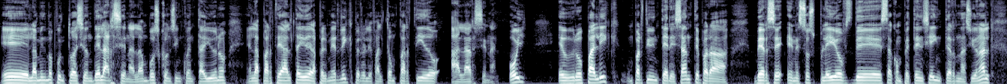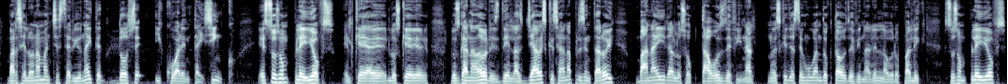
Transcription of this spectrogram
eh, la misma puntuación del Arsenal, ambos con 51 en la parte alta y de la Premier League, pero le falta un partido al Arsenal. Hoy Europa League, un partido interesante para verse en estos playoffs de esta competencia internacional. Barcelona-Manchester United 12 y 45. Estos son playoffs, el que, eh, los que los ganadores de las llaves que se van a presentar hoy van a ir a los octavos de final. No es que ya estén jugando octavos de final en la Europa League. Estos son playoffs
